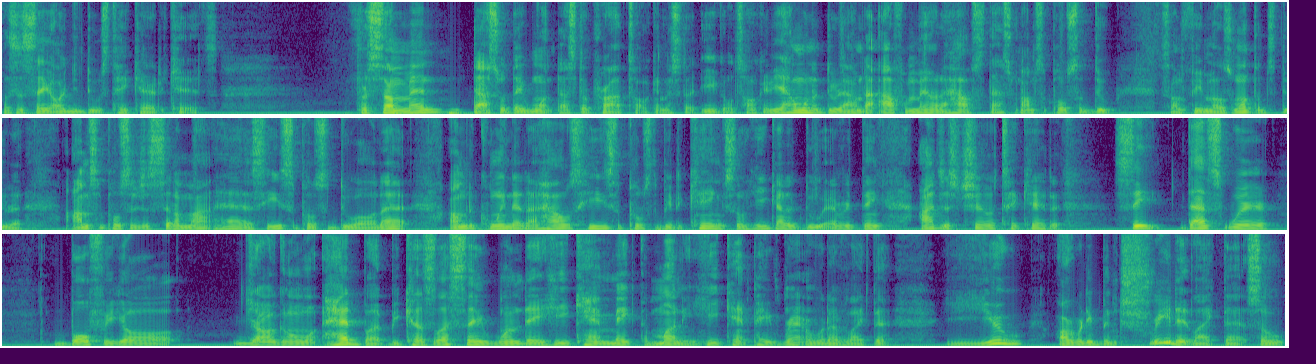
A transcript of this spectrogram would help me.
Let's just say all you do is take care of the kids. For some men, that's what they want. That's their pride talking. That's their ego talking. Yeah, I want to do that. I'm the alpha male of the house. That's what I'm supposed to do. Some females want them to do that. I'm supposed to just sit on my ass. He's supposed to do all that. I'm the queen of the house. He's supposed to be the king. So he got to do everything. I just chill, take care of it. See, that's where both of y'all y'all gonna headbutt because let's say one day he can't make the money, he can't pay rent or whatever like that. You already been treated like that. So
